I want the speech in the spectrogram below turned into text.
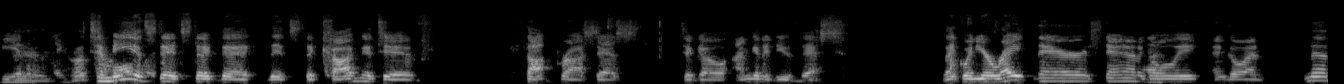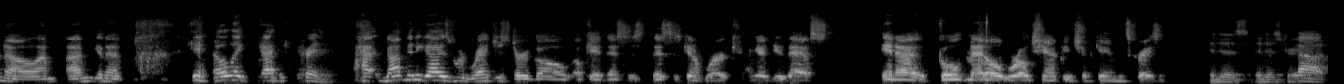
be able to like. Well, to me, it's the, it's the, the it's the cognitive thought process to go. I'm going to do this. Like when you're right there, standing on a goalie and going, no, no, I'm I'm gonna. you know, like guys, crazy. Not many guys would register, go, okay, this is this is gonna work. I'm gonna do this in a gold medal world championship game. It's crazy. It is. It is crazy. About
